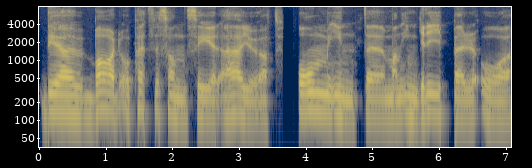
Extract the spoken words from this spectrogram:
Det Bard och Peterson ser är ju att om inte man ingriper och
